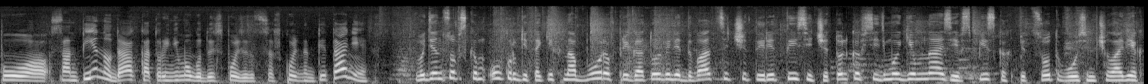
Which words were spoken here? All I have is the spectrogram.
по Санпину, да, которые не могут использоваться в школьном питании. В Одинцовском округе таких наборов приготовили 24 тысячи. Только в седьмой гимназии в списках 508 человек.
